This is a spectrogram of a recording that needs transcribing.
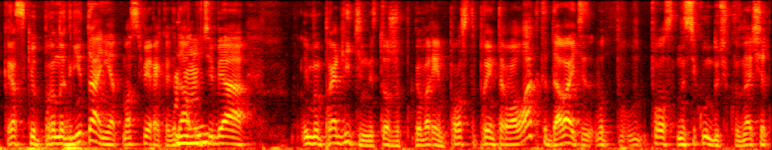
как раз таки вот про нагнетание атмосферы, когда mm-hmm. у тебя и мы про длительность тоже поговорим, просто про интервал акта, давайте вот просто на секундочку, значит,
